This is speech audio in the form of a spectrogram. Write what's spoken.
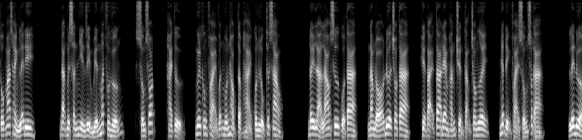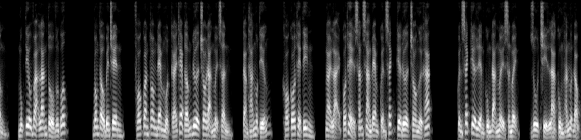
Thomas hành lễ đi. Đạn mười sần nhìn dìm biến mất phương hướng sống sót, hai tử, ngươi không phải vẫn muốn học tập hải quân lục thức sao? Đây là lao sư của ta, năm đó đưa cho ta, hiện tại ta đem hắn chuyển tặng cho ngươi, nhất định phải sống sót ta. Lên đường, mục tiêu vạ lan tổ vương quốc. Bong tàu bên trên, phó quan tom đem một cái thép ấm đưa cho đạn mệ sần cảm thán một tiếng, khó có thể tin, ngài lại có thể sẵn sàng đem quyển sách kia đưa cho người khác. Quyển sách kia liền cùng đạn mệ sần mệnh, dù chỉ là cùng hắn mượn đọc,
